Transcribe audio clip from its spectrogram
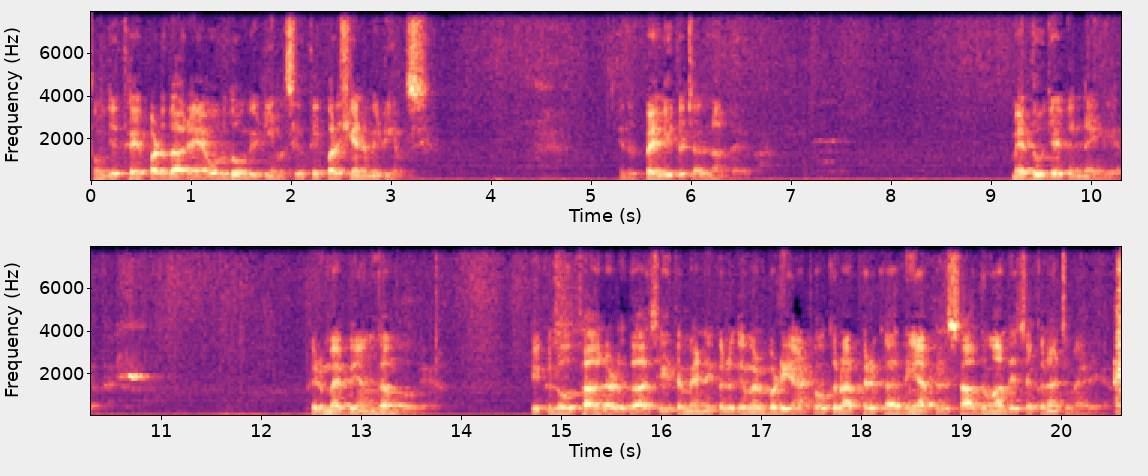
ਤੂੰ ਜਿੱਥੇ ਪੜਦਾ ਰਿਹਾ, ਉਰਦੂ ਮੀਡੀਅਮ ਸੀ, ਉੱਥੇ ਪਰਸ਼ੀਅਨ ਮੀਡੀਅਮ ਸੀ। ਇਹ ਤਾਂ ਪਹਿਲੀ ਤੋਂ ਚੱਲਣਾ ਪਏਗਾ ਮੈਂ ਦੂਜੇ ਦਿਨ ਨਹੀਂ ਗਿਆ। ਫਿਰ ਫਿਰ ਮੈਂ ਬੇਅੰਗਮ ਹੋ ਗਿਆ। ਇੱਕ ਲੋਥਾ ਲੜਕਾ ਸੀ ਤੇ ਮੈਂ ਨਿਕਲ ਗਿਆ। ਮੈਂ ਬੜੀਆਂ ਠੋਕਰਾਂ ਫਿਰ ਖਾਦੀਆਂ ਫਿਰ ਸਾਧੂਆਂ ਦੇ ਚੱਕਰਾਂ ਚ ਮੈਂ ਰਿਹਾ।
